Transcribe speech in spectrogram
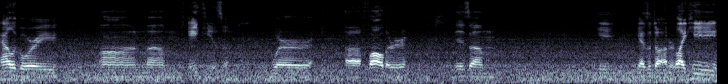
allegory on um, atheism, where a father is um he he has a daughter. Like he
